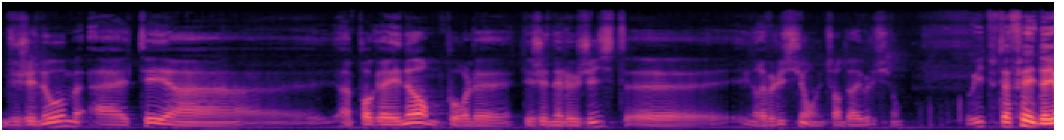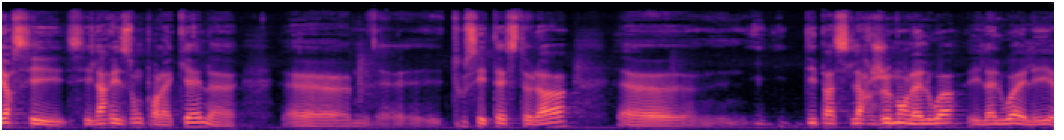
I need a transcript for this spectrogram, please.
du génome a été un, progrès énorme pour les, généalogistes, euh, une révolution, une sorte de révolution. Oui, tout à fait. Et d'ailleurs, c'est la raison pour laquelle euh, tous ces tests-là dépassent largement la loi. Et la loi, elle est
